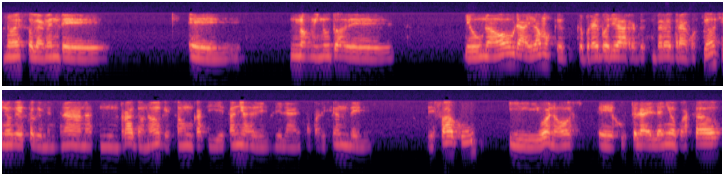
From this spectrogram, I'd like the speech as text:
no es solamente eh, unos minutos de, de una obra, digamos, que, que por ahí podría representar otra cuestión, sino que esto que mencionaban hace un rato, ¿no? Que son casi 10 años de, de la desaparición de, de Facu. Y bueno, vos eh, justo la, el año pasado,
